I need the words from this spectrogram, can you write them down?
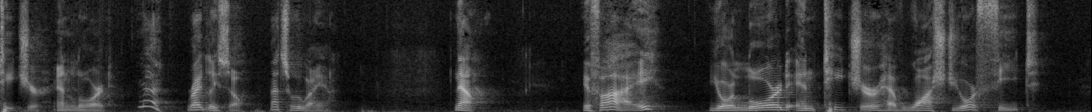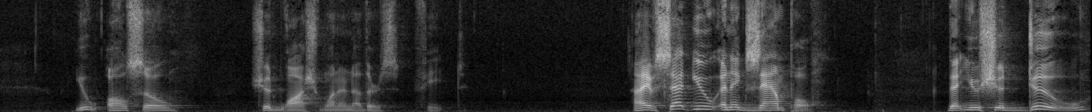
teacher and Lord. Yeah, rightly so. That's who I am. Now, if I, your Lord and teacher, have washed your feet, you also should wash one another's feet. I have set you an example that you should do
